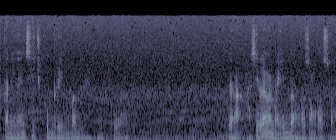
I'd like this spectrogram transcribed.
Pertandingannya sih cukup berimbang ya menurut gua. Dan hasilnya memang imbang kosong-kosong.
